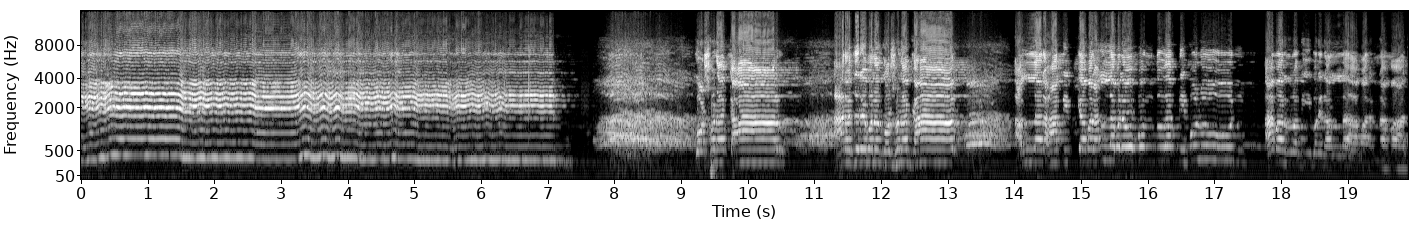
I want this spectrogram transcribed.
العالمين ঘোষণাকার আর জোরে বলো ঘোষণাকার আল্লাহর হাবিবকে আমার আল্লাহ বলে, ও বন্ধু, আপনি বলুন, আমার নবী বলেন, আল্লাহ, আমার নামাজ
